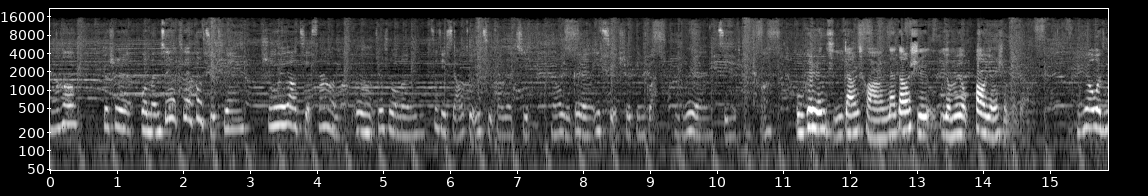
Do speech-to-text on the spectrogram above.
然后就是我们最最后几天。是因为要解散了嘛？嗯，就是我们自己小组一起在这聚，然后五个人一起睡宾馆，五个人挤一张床，五个人挤一张床。那当时有没有抱怨什么的？没有，我们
